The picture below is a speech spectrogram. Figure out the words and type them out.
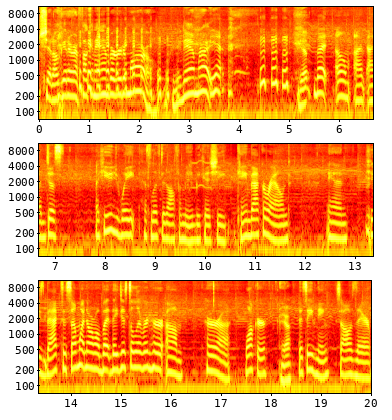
Shit, I'll get her a fucking hamburger tomorrow. You're damn right. Yeah. Yep. But um, I, I'm just a huge weight has lifted off of me because she came back around, and she's back to somewhat normal. But they just delivered her um her uh, walker Yeah. this evening, so I was there,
